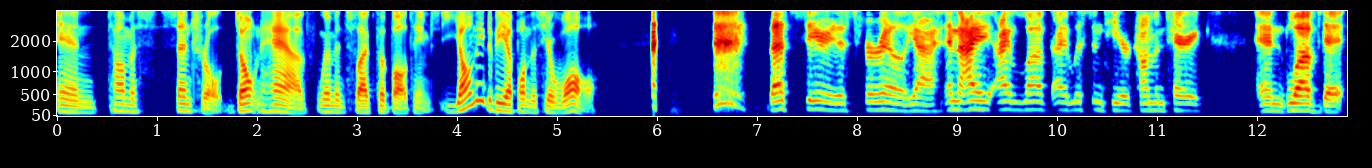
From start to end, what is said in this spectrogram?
and Thomas Central don't have women's flag football teams? Y'all need to be up on this here wall." That's serious for real, yeah. And I I loved I listened to your commentary and loved it.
